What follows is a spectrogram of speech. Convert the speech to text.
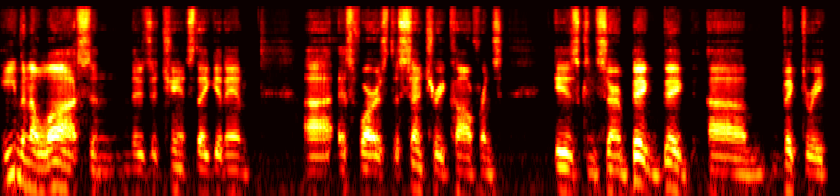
even a loss, and there's a chance they get in uh, as far as the Century Conference is concerned. Big, big um, victory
